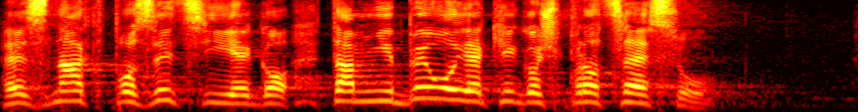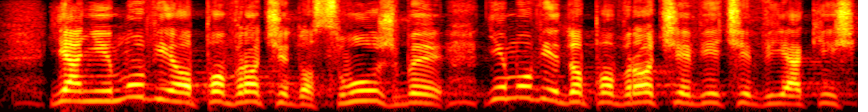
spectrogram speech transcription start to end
e, znak pozycji jego. Tam nie było jakiegoś procesu. Ja nie mówię o powrocie do służby, nie mówię do powrocie, wiecie, w jakiejś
